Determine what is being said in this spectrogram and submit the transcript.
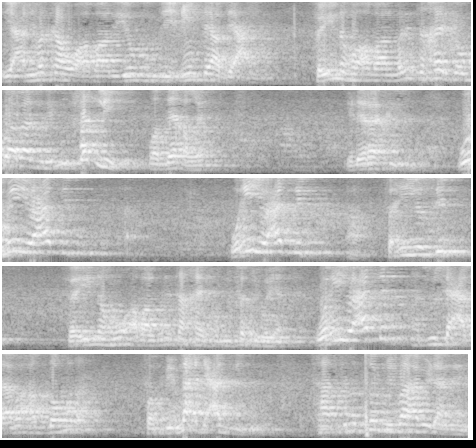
yani markaa uu abaaliyo mudiiciinta adeecay fainahu abaalmarinta khayrka uu ku abaalmariyo min fadli waa deeq iyo dheeraadkiisa. Waman yucadib wain yucadib fain yuhib fainahu abaalmarinta khayrku min fadli weeyaan. Wain yucadib hadduu se cadaabo addoommada fa bimahdi cadli. Taasina dulmi maaha bay idhahdeen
